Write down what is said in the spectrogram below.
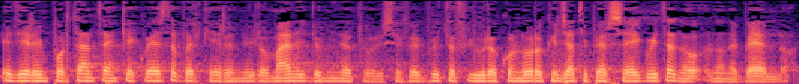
Ed era importante anche questo perché erano i romani i dominatori. Se fai brutta figura con loro che già ti perseguitano, non è bello.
